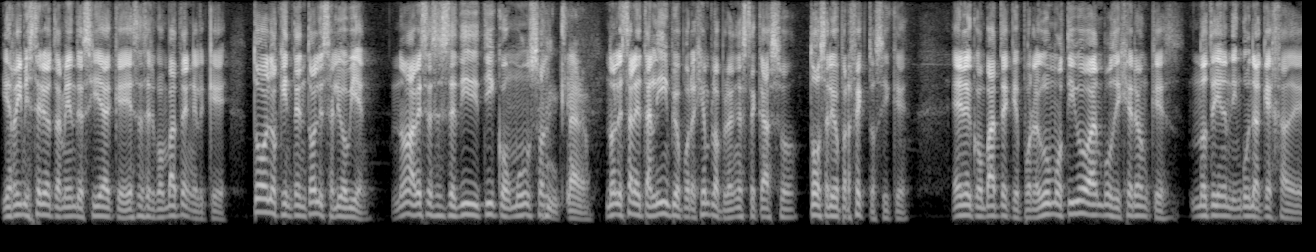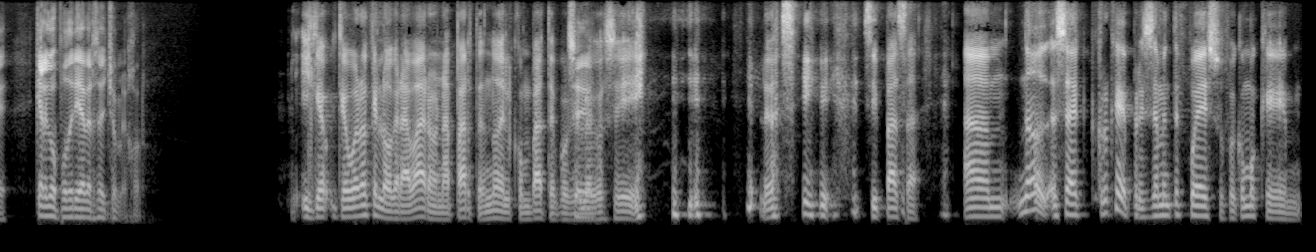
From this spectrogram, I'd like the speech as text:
Y Rey Misterio también decía que ese es el combate en el que todo lo que intentó le salió bien, ¿no? A veces ese DDT con Moonsault claro. no le sale tan limpio, por ejemplo, pero en este caso todo salió perfecto, así que era el combate que por algún motivo ambos dijeron que no tenían ninguna queja de que algo podría haberse hecho mejor. Y qué, bueno que lo grabaron aparte, ¿no? Del combate, porque luego sí... sí pasa. no, o sea, creo que precisamente fue eso, fue como que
